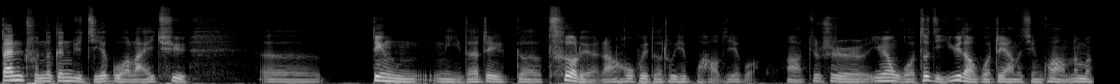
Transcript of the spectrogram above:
单纯的根据结果来去，呃。定你的这个策略，然后会得出一些不好的结果啊！就是因为我自己遇到过这样的情况。那么，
